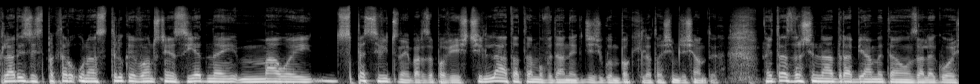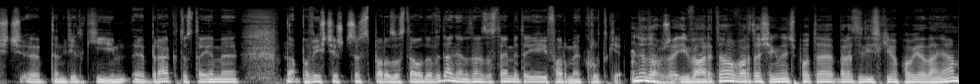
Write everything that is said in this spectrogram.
Clarice Lispector u nas tylko i wyłącznie z jednej małej, specyficznej bardzo powieści, lata temu wydanej gdzieś w głębokich lat 80. No i teraz wreszcie nadrabiamy tę zaległość, e, ten wielki e, brak. Dostajemy, no powieści jeszcze sporo zostało do wydania, natomiast dostajemy te jej formy krótkie. No dobrze, i warto? Warto sięgnąć po te brazylijskie opowiadania?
